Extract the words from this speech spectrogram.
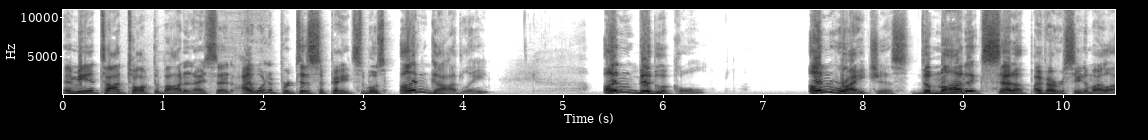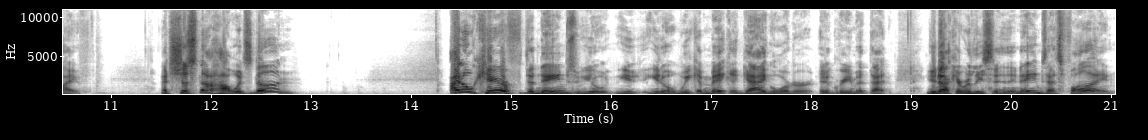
And me and Todd talked about it, and I said, I wouldn't participate. It's the most ungodly, unbiblical, unrighteous, demonic setup I've ever seen in my life. That's just not how it's done. I don't care if the names, you know, you, you know, we can make a gag order agreement that you're not going to release any names. That's fine.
